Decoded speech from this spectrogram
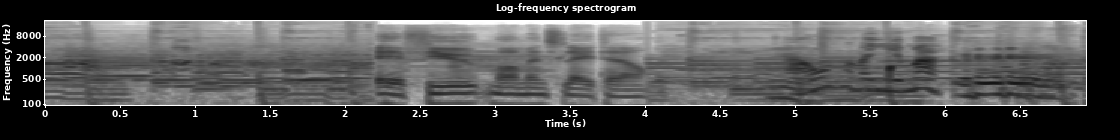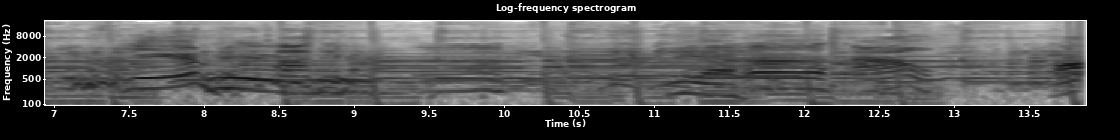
มาก A few moments later. เอ้าทำไมยิ้มอะ ยิ้มชอบดิเออนี่ไงเออ เอาพ่อ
